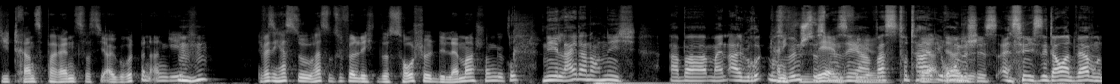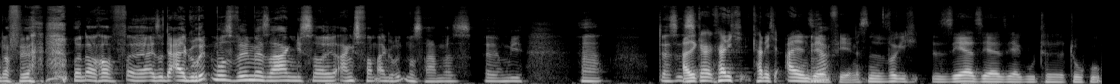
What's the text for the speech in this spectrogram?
die Transparenz, was die Algorithmen angeht. Mhm. Ich weiß nicht, hast du, hast du zufällig The Social Dilemma schon geguckt? Nee, leider noch nicht. Aber mein Algorithmus Kann wünscht es mir sehr, empfehlen. was total Ja, ironisch ist. Also ich sehe dauernd Werbung dafür. Und auch auf, äh, also der Algorithmus will mir sagen, ich soll Angst vorm Algorithmus haben, was äh, irgendwie, ja. Das ist, Also kann, kann, ich, kann ich allen sehr Ja. empfehlen. Das ist eine wirklich sehr, sehr, sehr gute Doku.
